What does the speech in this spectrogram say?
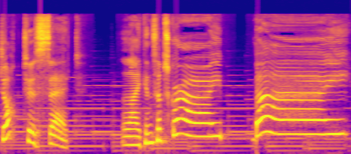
Doctor set, like and subscribe. Bye!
